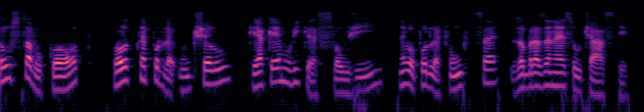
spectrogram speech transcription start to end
Soustavu kód volte podle účelu k jakému výkres slouží nebo podle funkce zobrazené součásti.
